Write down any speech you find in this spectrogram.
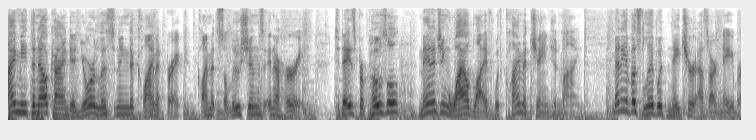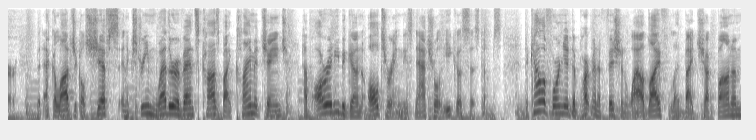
I'm Ethan Elkind, and you're listening to Climate Break Climate Solutions in a Hurry. Today's proposal managing wildlife with climate change in mind. Many of us live with nature as our neighbor, but ecological shifts and extreme weather events caused by climate change have already begun altering these natural ecosystems. The California Department of Fish and Wildlife, led by Chuck Bonham,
